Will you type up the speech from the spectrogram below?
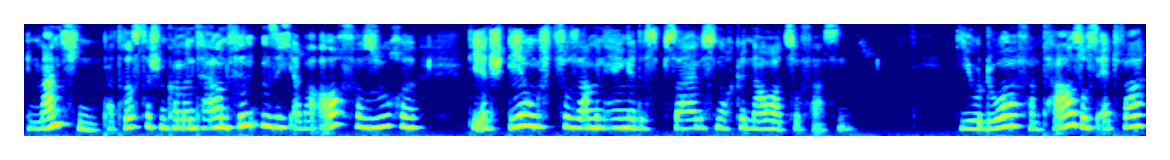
In manchen patristischen Kommentaren finden sich aber auch Versuche, die Entstehungszusammenhänge des Psalms noch genauer zu fassen. Diodor von Tarsus etwa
